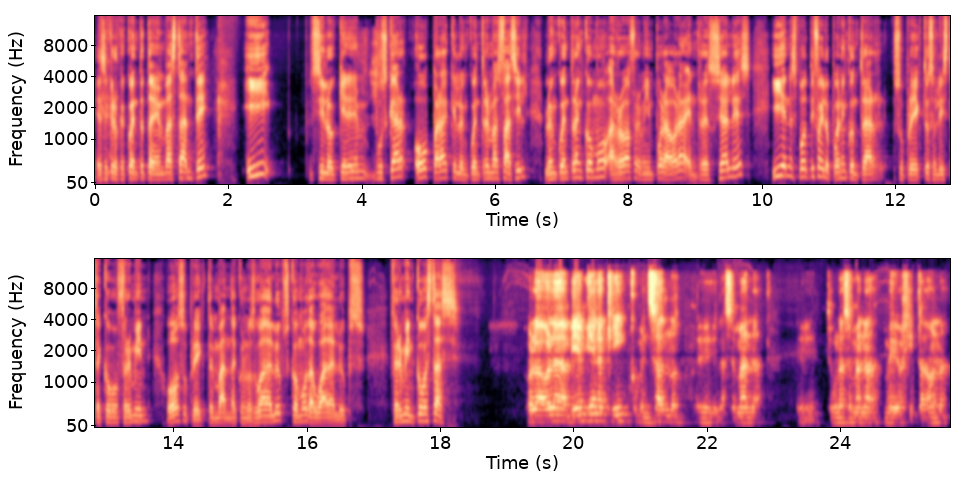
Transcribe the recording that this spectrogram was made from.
Eso creo que cuenta también bastante. Y si lo quieren buscar o para que lo encuentren más fácil, lo encuentran como arroba Fermín por ahora en redes sociales y en Spotify lo pueden encontrar su proyecto solista como Fermín o su proyecto en banda con los Guadalupes como The Guadalupes. Fermín, ¿cómo estás? Hola, hola, bien, bien aquí, comenzando eh, la semana. Eh, una semana medio agitadona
